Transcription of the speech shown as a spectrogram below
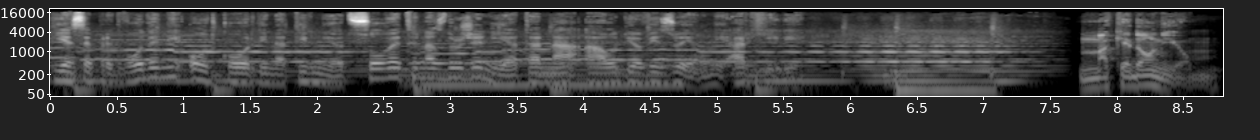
Тие се предводени од Координативниот совет на Сдруженијата на аудиовизуелни архиви. Македониум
